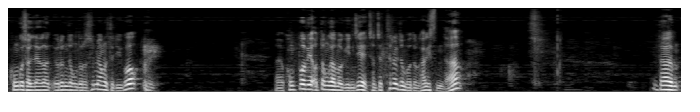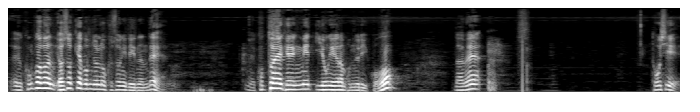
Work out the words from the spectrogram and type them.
공부 전략은 이런 정도로 설명을 드리고 어, 공법이 어떤 과목인지 전체 틀을 좀 보도록 하겠습니다. 일단 예, 공법은 6개 법률로 구성이 되어 있는데 예, 국토의 계획 및 이용에 관한 법률이 있고 그다음에 도시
